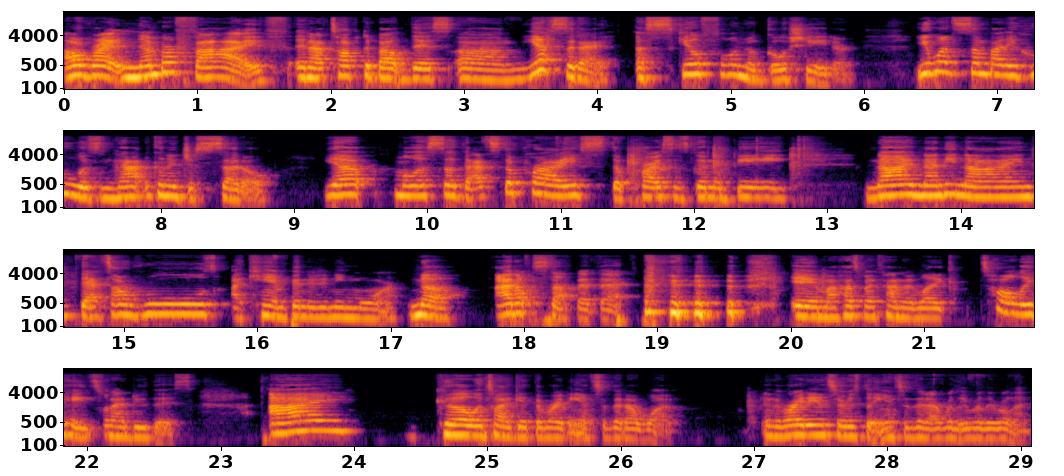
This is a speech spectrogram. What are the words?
All right, number five, and I talked about this um, yesterday a skillful negotiator. You want somebody who is not going to just settle. Yep, Melissa, that's the price. The price is going to be $9.99. That's our rules. I can't bend it anymore. No, I don't stop at that. and my husband kind of like totally hates when I do this. I go until I get the right answer that I want and the right answer is the answer that I really, really want.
